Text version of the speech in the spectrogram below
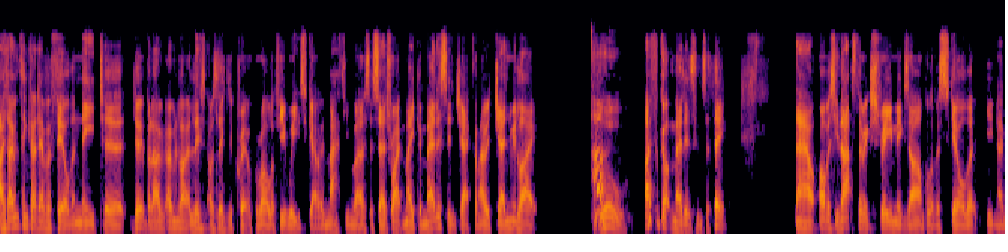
I don't think I'd ever feel the need to do it. But I, I mean, like, I was listening to Critical Role a few weeks ago, and Matthew Mercer says, "Right, make a medicine check," and I was genuinely like, huh, "Whoa, I forgot medicine's a thing." Now, obviously, that's the extreme example of a skill that you know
